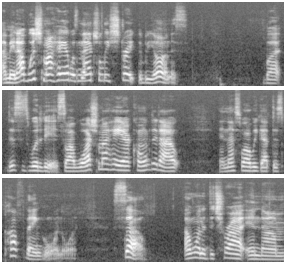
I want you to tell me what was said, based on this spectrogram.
I mean, I wish my hair was naturally straight, to be honest. But this is what it is. So I washed my hair, combed it out, and that's why we got this puff thing going on. So, I wanted to try and, um,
